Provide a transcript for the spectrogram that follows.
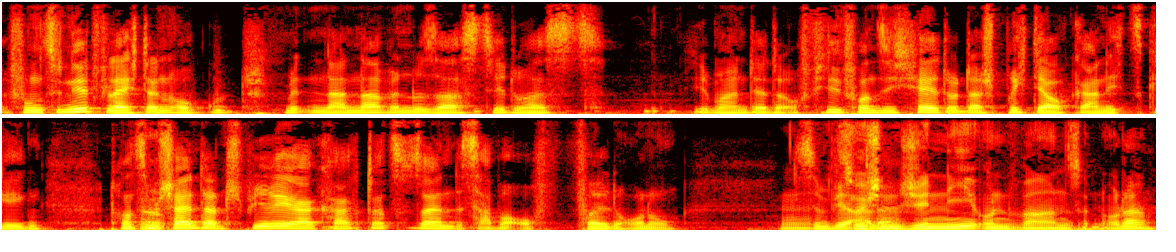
funktioniert vielleicht dann auch gut miteinander, wenn du sagst, hier, du hast jemanden, der da auch viel von sich hält und da spricht ja auch gar nichts gegen. Trotzdem Ja. scheint er ein schwieriger Charakter zu sein, ist aber auch voll in Ordnung. Ja. Sind wir Zwischen alle. Genie und Wahnsinn, oder?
